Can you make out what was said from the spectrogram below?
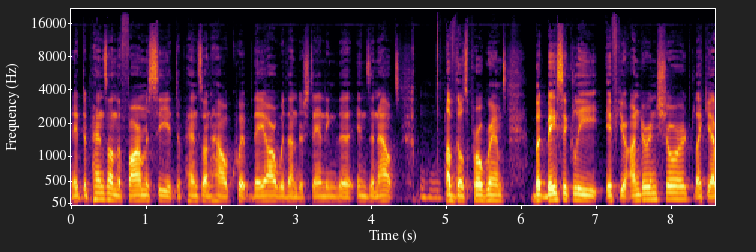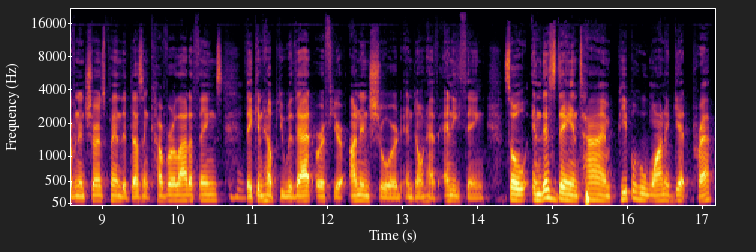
And it depends on the pharmacy, it depends on how equipped they are with understanding the ins and outs of those programs. But basically, if you're underinsured, like you have an insurance plan that doesn't cover a lot of things, they can help you with that. Or if you're uninsured and don't have anything. So in this day and time, people who want to get PrEP,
